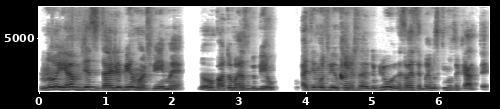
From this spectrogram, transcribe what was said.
Ну, я в детстве, да, любил мультфильмы. Ну, потом разлюбил. Один мультфильм, конечно, люблю, называется «Бремские музыканты».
